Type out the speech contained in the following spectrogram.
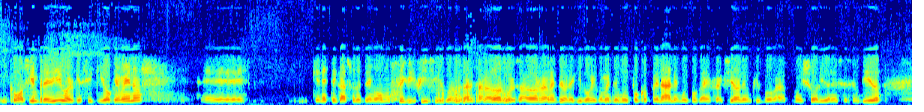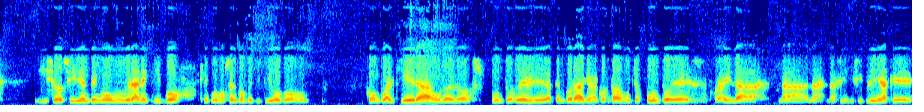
Y como siempre digo, el que se equivoque menos, eh, que en este caso lo tengo muy difícil contra El Salvador, porque El Salvador realmente es un equipo que comete muy pocos penales, muy pocas infracciones, un equipo muy sólido en ese sentido. Y yo, si bien tengo un gran equipo, que podemos ser competitivos con, con cualquiera, uno de los puntos débiles de la temporada que me ha costado muchos puntos es por ahí la, las indisciplinas que,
